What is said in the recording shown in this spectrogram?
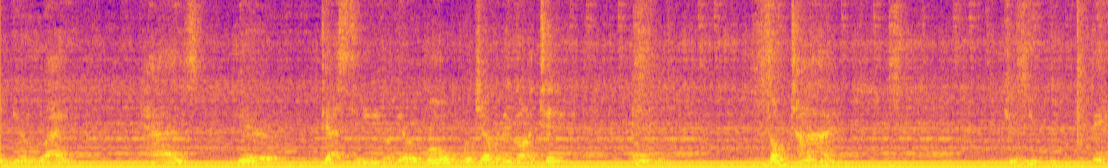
in their life has their destiny or their role, whichever they're gonna take, and sometimes just you, you, they,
